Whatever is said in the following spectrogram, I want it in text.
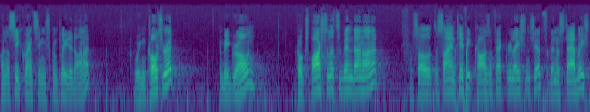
when the sequencing is completed on it. We can culture it, it can be grown. Koch's postulates have been done on it so that the scientific cause effect relationship's been established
